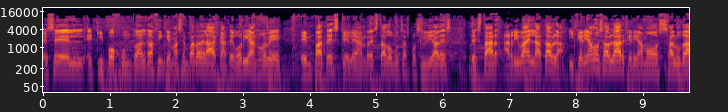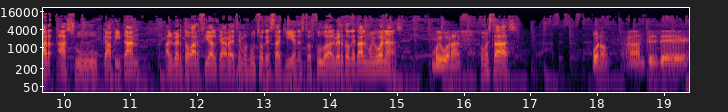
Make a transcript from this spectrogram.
es el equipo junto al Racing que más empata de la categoría, nueve empates que le han restado muchas posibilidades de estar arriba en la tabla. Y queríamos hablar, queríamos saludar a su capitán, Alberto García, al que agradecemos mucho que esté aquí en estos fútbol. Alberto, ¿qué tal? Muy buenas. Muy buenas. ¿Cómo estás? Bueno, antes de,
